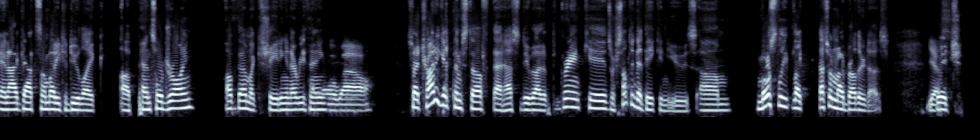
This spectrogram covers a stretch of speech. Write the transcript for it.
and I got somebody to do like a pencil drawing of them, like shading and everything. Oh wow. So I try to get them stuff that has to do with either the grandkids or something that they can use. Um, mostly like that's what my brother does, Yes. which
